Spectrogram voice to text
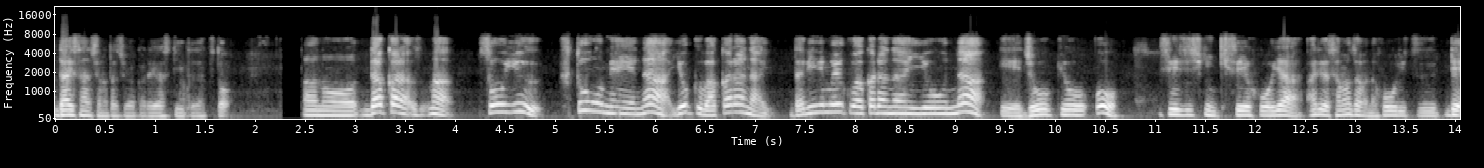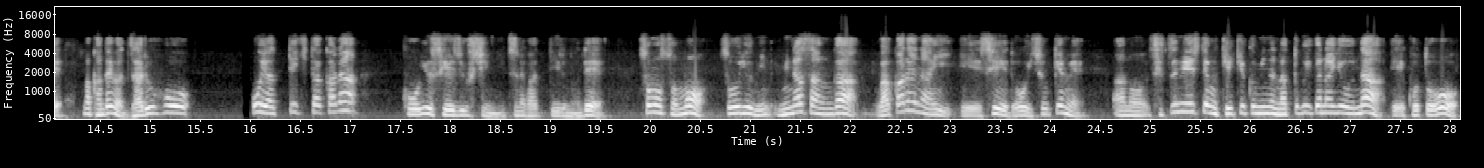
第三者の立場から言わせていただくと。あの、だから、まあ、そういう不透明な、よくわからない、誰にもよくわからないような、えー、状況を政治資金規正法や、あるいは様々な法律で、まあ、簡単にはザル法をやってきたから、こういう政治不信につながっているので、そもそもそういう皆さんがわからない、制度を一生懸命あの説明しても結局みんな納得いかないような、ことを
